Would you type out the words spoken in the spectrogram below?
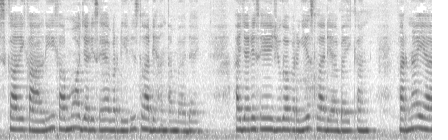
sekali-kali kamu ajari saya berdiri setelah dihantam badai. Ajari saya juga pergi setelah diabaikan. Karena ya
